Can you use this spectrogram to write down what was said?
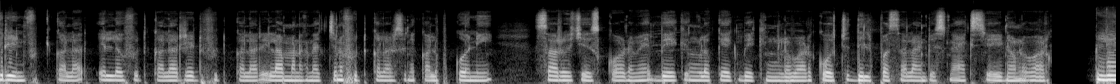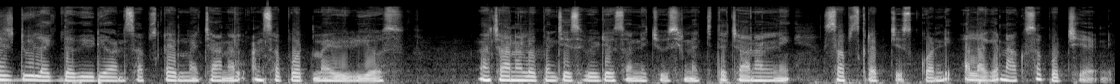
green food colour yellow food colour red food colour ఇలా మనకు నచ్చిన ఫుడ్ కలర్స్ని కలుపుకొని సర్వ్ చేసుకోవడమే. బేకింగ్లో కేక్ బేకింగ్లో వాడుకోవచ్చు. దిల్పస్ లాంటి స్నాక్స్ చేయడంలో వాడుకోవచ్చు please do like the video and subscribe my channel and support my videos. నా ఛానల్ ఓపెన్ చేసి వీడియోస్ అన్నీ చూసి నచ్చితే ఛానల్ని సబ్స్క్రైబ్ చేసుకోండి. అలాగే నాకు సపోర్ట్ చేయండి.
